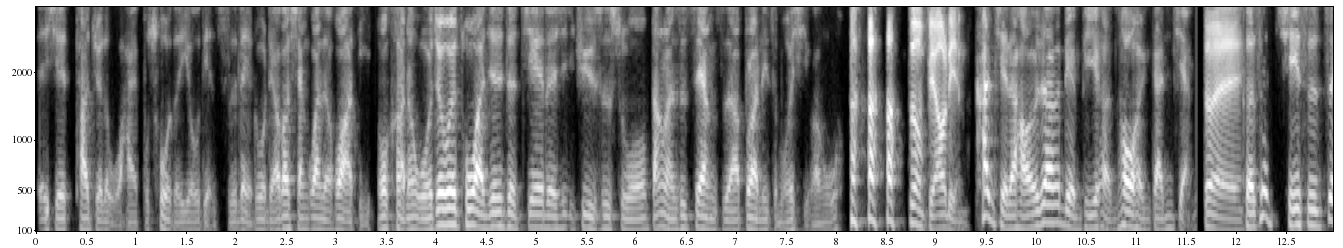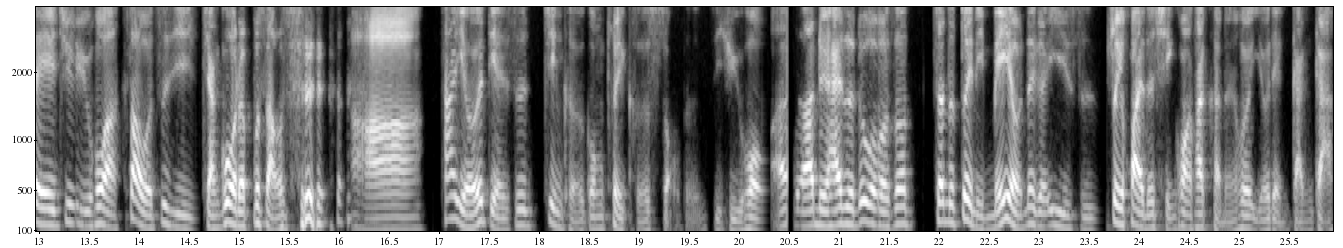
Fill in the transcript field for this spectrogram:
一些他觉得我还不错的优点之类，如果聊到相关的话题，我可能我就会突然间的接了一句是说，当然是这样子啊，不然你怎么会喜欢我？这么不要脸，看起来好像脸皮很厚，很敢讲。对，可是其实这一句话，照我自己讲过了不少次啊。他有一点是进可攻退可守的一句话啊啊！女孩子如果说真的对你没有那个意思，最坏的情况，她可能会有点尴尬，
